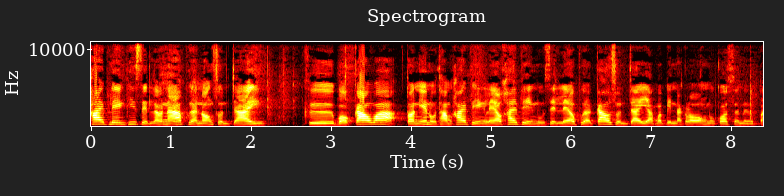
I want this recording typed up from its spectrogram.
ค่ายเพลงพี่เสร็จแล้วนะเผื่อน้องสนใจ คือบอกก้าวว่าตอนนี้หนูทำค่ายเพลงแล้วค่ายเพลงหนูเสร็จแล้วเผื่อก้าวสนใจอยากมาเป็นนักร้องหนูก็เสนอไป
